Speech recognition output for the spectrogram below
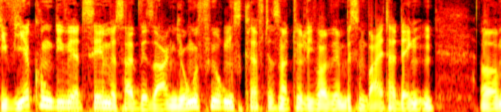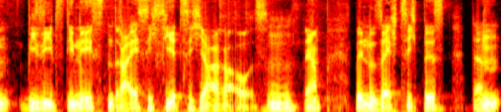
die Wirkung, die wir erzählen, weshalb wir sagen, junge Führungskräfte, ist natürlich, weil wir ein bisschen weiterdenken, ähm, wie sieht es die nächsten 30, 40 Jahre aus? Ja? Wenn du 60 bist, dann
